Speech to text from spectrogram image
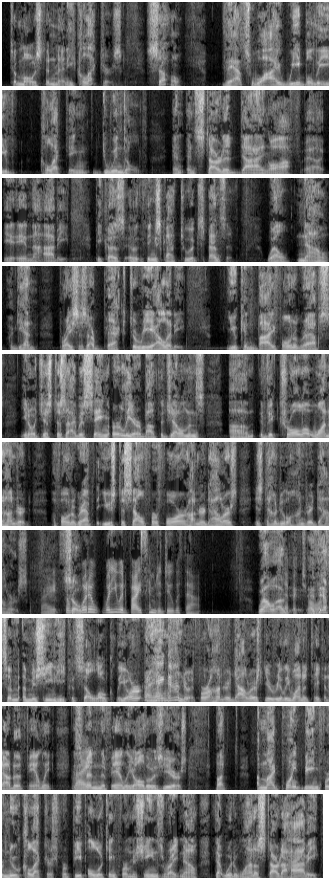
to most and many collectors. So that's why we believe collecting dwindled and, and started dying off uh, in, the hobby because things got too expensive. Well, now again, prices are back to reality. You can buy phonographs, you know, just as I was saying earlier about the gentleman's um, Victrola 100. A phonograph that used to sell for four hundred dollars is down to hundred dollars. Right. So, So- what, do, what do you advise him to do with that? Well, uh, if that's a, a machine he could sell locally, or hang on to it for hundred dollars. Do you really want to take it out of the family? It's Right. been in the family all those years. But my point being, for new collectors, for people looking for machines right now that would want to start a hobby,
